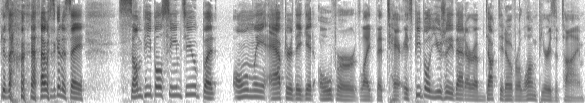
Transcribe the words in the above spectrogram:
Because I, I was going to say some people seem to, but only after they get over like the terror. It's people usually that are abducted over long periods of time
